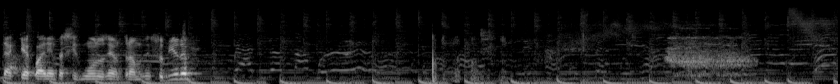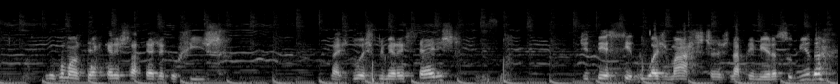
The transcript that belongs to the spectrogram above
Daqui a 40 segundos entramos em subida. Eu vou manter aquela estratégia que eu fiz nas duas primeiras séries, de descer duas marchas na primeira subida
